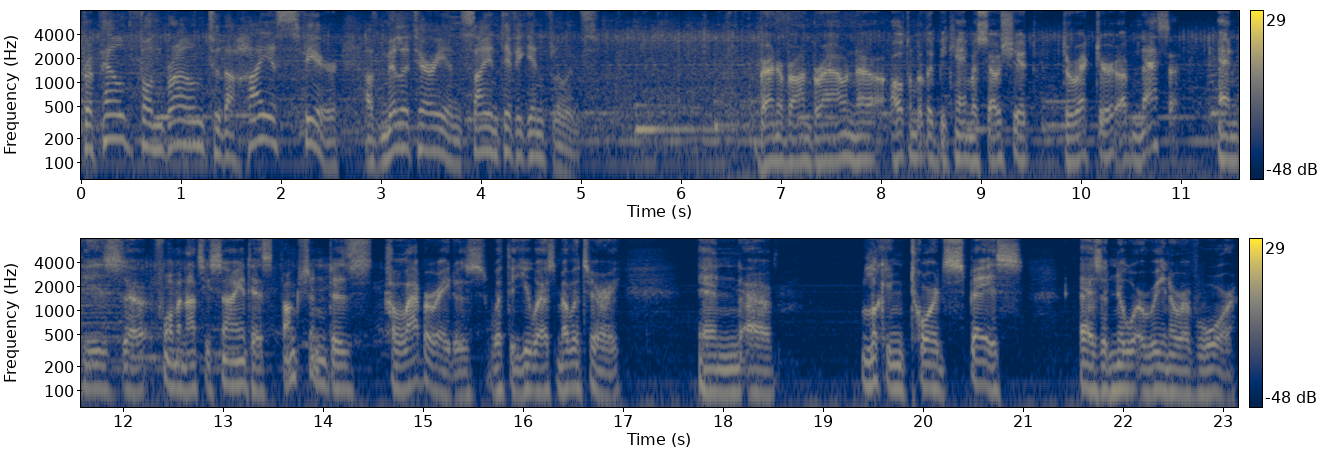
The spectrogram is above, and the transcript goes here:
propelled von Braun to the highest sphere of military and scientific influence. Wernher von Braun uh, ultimately became associate director of NASA, and his uh, former Nazi scientists functioned as collaborators with the U.S. military in uh, looking towards space as a new arena of war.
